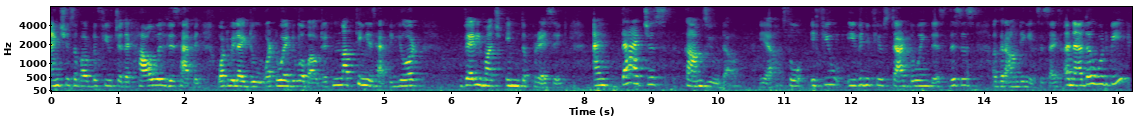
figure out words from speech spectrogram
anxious about the future, that how will this happen? What will I do? What do I do about it? Nothing is happening. You're very much in the present. And that just calms you down. Yeah. So if you even if you start doing this, this is a grounding exercise. Another would be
